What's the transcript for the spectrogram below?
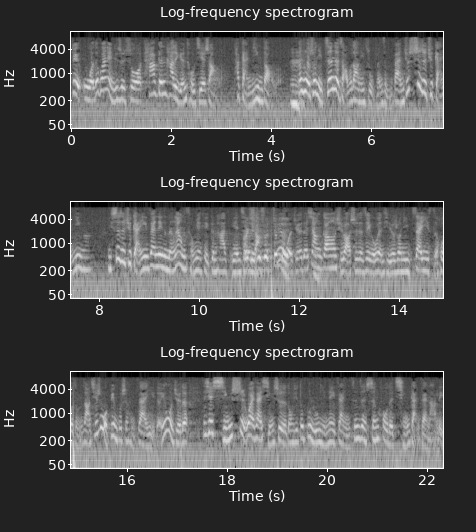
对我的观点就是说，他跟他的源头接上了，他感应到了。嗯那如果说你真的找不到你祖坟怎么办？你就试着去感应啊。你试着去感应，在那个能量的层面可以跟它连接上。因为我觉得像刚刚徐老师的这个问题，就是说你在意死后怎么样？其实我并不是很在意的，因为我觉得这些形式、外在形式的东西都不如你内在你真正深厚的情感在哪里。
